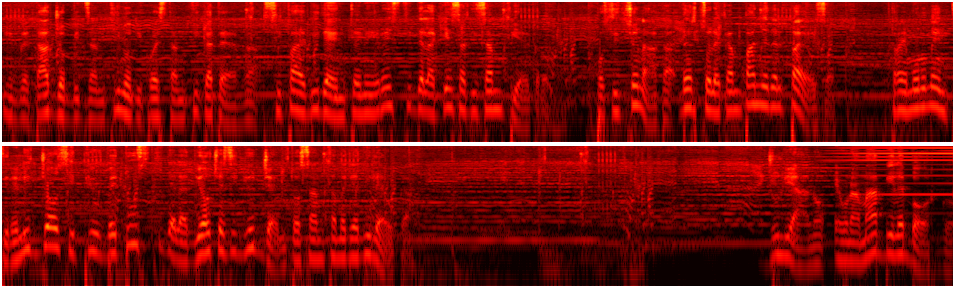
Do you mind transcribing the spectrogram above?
Il retaggio bizantino di questa antica terra si fa evidente nei resti della chiesa di San Pietro, posizionata verso le campagne del paese, tra i monumenti religiosi più vetusti della diocesi di Ugento Santa Maria di Leuca. Giuliano è un amabile borgo,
